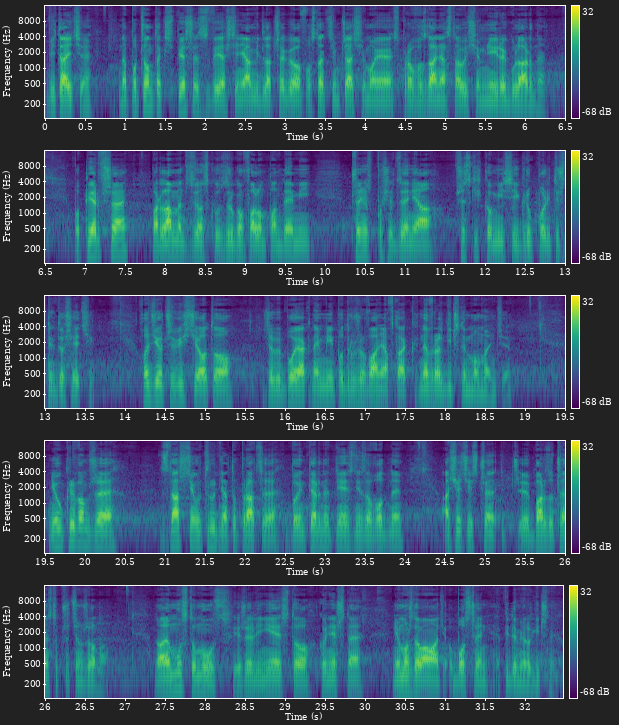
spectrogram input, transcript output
Witajcie. Na początek śpieszę z wyjaśnieniami, dlaczego w ostatnim czasie moje sprawozdania stały się mniej regularne. Po pierwsze, parlament w związku z drugą falą pandemii przeniósł posiedzenia wszystkich komisji i grup politycznych do sieci. Chodzi oczywiście o to, żeby było jak najmniej podróżowania w tak newralgicznym momencie. Nie ukrywam, że znacznie utrudnia to pracę, bo internet nie jest niezawodny, a sieć jest bardzo często przeciążona. No ale mus to mus. Jeżeli nie jest to konieczne, nie można łamać obostrzeń epidemiologicznych.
